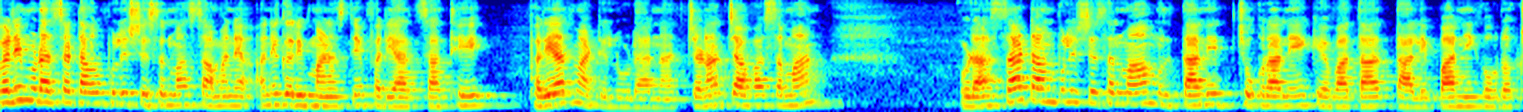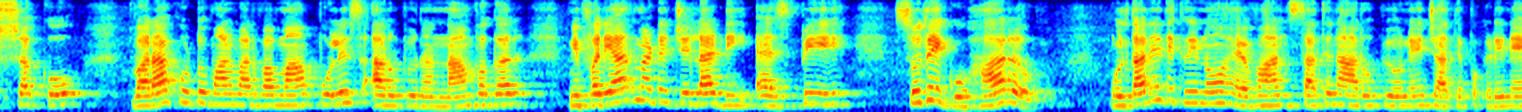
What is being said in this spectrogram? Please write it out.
અરવલ્લી મોડાસા ટાઉન પોલીસ સ્ટેશનમાં સામાન્ય અને ગરીબ માણસને ફરિયાદ સાથે ફરિયાદ માટે લોડાના ચણા ચાવવા સમાન. ઓડાસા ટાઉન પોલીસ સ્ટેશનમાં મુલતાની છોકરાને કહેવાતા તાલિબાની ગૌરક્ષકો દ્વારા ખોટો માર મારવામાં પોલીસ આરોપીઓના નામ વગરની ફરિયાદ માટે જિલ્લા ડીએસપી સુધી ગુહાર મુલતાની દીકરીનો હેવાન સાથેના આરોપીઓને જાતે પકડીને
